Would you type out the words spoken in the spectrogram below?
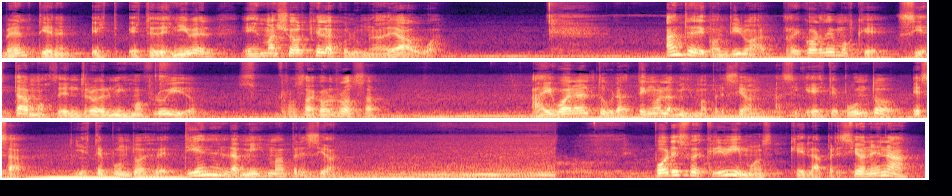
¿ven? Tienen este desnivel, es mayor que la columna de agua. Antes de continuar, recordemos que si estamos dentro del mismo fluido, rosa con rosa, a igual altura tengo la misma presión, así que este punto es A y este punto es B, tienen la misma presión. Por eso escribimos que la presión en A,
